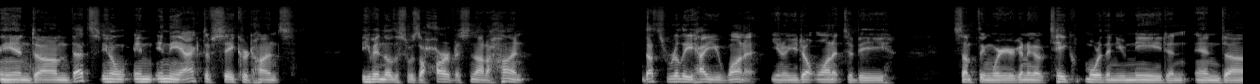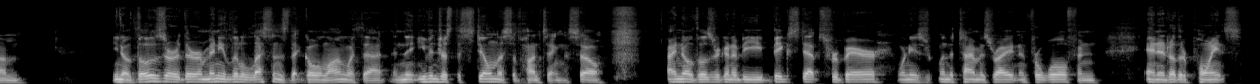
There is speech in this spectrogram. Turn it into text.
And um, that's you know, in in the act of sacred hunts, even though this was a harvest, not a hunt, that's really how you want it. You know, you don't want it to be something where you're going to go take more than you need and and um, you know those are there are many little lessons that go along with that and then even just the stillness of hunting so i know those are going to be big steps for bear when he's when the time is right and for wolf and and at other points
